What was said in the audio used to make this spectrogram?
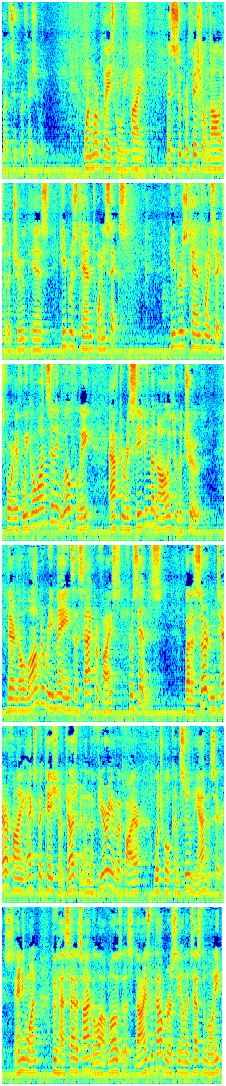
but superficially. One more place where we find this superficial knowledge of the truth is Hebrews 10 26. Hebrews 10 26. For if we go on sinning willfully after receiving the knowledge of the truth, there no longer remains a sacrifice for sins, but a certain terrifying expectation of judgment and the fury of a fire which will consume the adversaries. Anyone who has set aside the law of Moses dies without mercy on the testimony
